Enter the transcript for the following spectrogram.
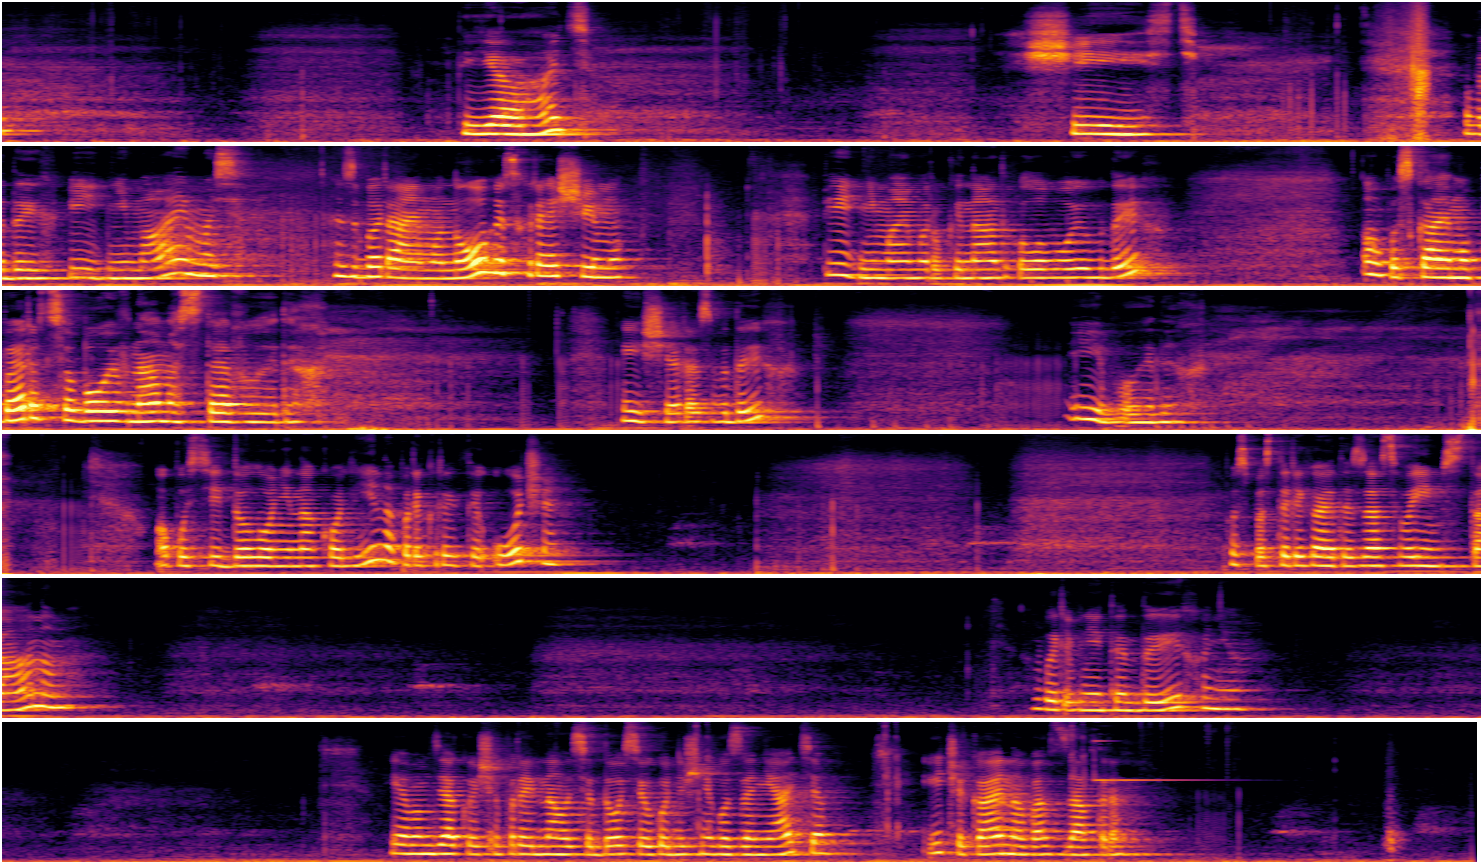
П'ять. Шість. Вдих, піднімаємось. Збираємо ноги, схрещуємо. Піднімаємо руки над головою вдих. Опускаємо перед собою в намасте видих. І ще раз вдих. І видих. Опустіть долоні на коліна, прикрити очі. Поспостерігайте за своїм станом. Вирівняйте дихання. Я вам дякую, що приєдналися до сьогоднішнього заняття і чекаю на вас завтра.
